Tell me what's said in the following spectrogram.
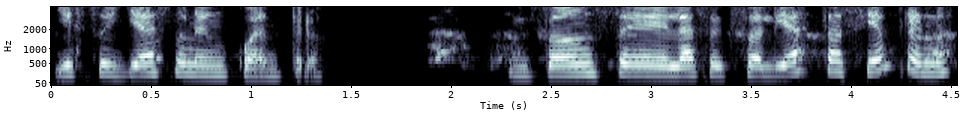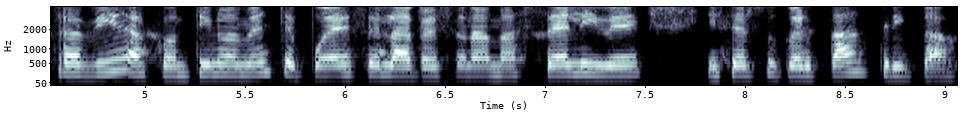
Y eso ya es un encuentro. Entonces, la sexualidad está siempre en nuestras vidas, continuamente. Puede ser la persona más célibe y ser súper tántrica.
